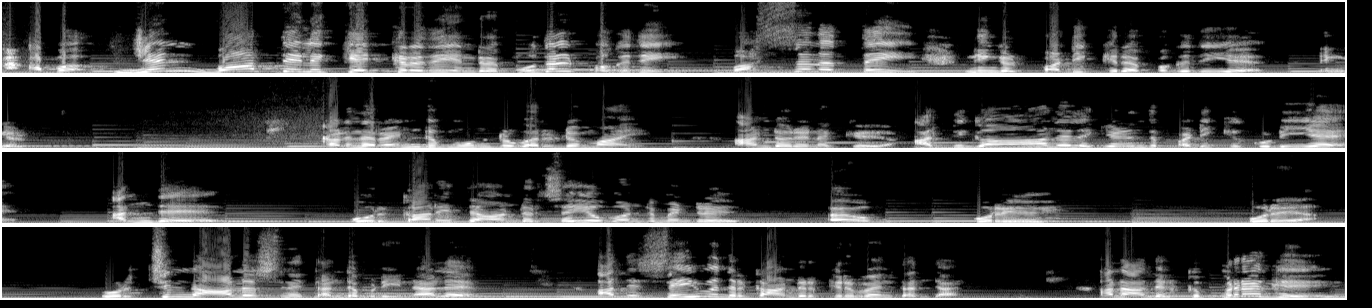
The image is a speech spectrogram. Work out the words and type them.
அப்ப என் வார்த்தையில கேட்கிறது என்ற முதல் பகுதி வசனத்தை நீங்கள் படிக்கிற பகுதியை நீங்கள் கடந்த ரெண்டு மூன்று வருடமாய் ஆண்டவர் எனக்கு அதிகாலையில எழுந்து படிக்கக்கூடிய அந்த ஒரு காரியத்தை ஆண்டவர் செய்ய வேண்டும் என்று ஒரு ஒரு ஒரு சின்ன ஆலோசனை தந்தபடினால அதை செய்வதற்கு ஆண்டவர் கிருபன் தந்தார். ஆனா அதற்கு பிறகு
